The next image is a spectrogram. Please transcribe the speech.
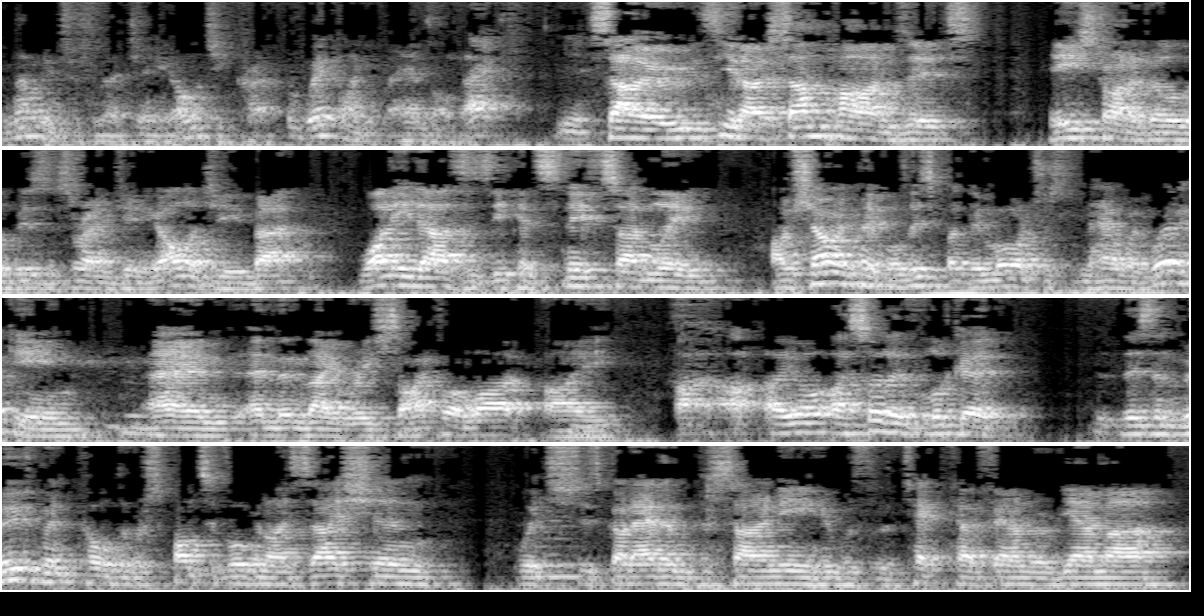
I'm not interested in that genealogy crap, but where can I get my hands on that? Yes. So, it's, you know, sometimes it's he's trying to build a business around genealogy, but what he does is he can sniff suddenly, I'm showing people this, but they're more interested in how we're working, and, and then they recycle a lot. I, I, I, I sort of look at, there's a movement called the Responsive Organisation, which has got Adam Pisoni, who was the tech co-founder of Yammer,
